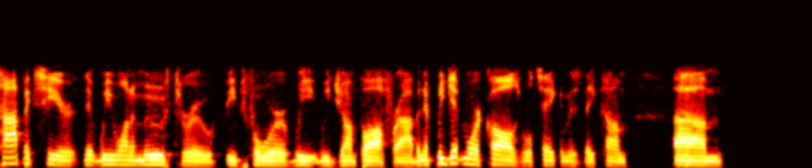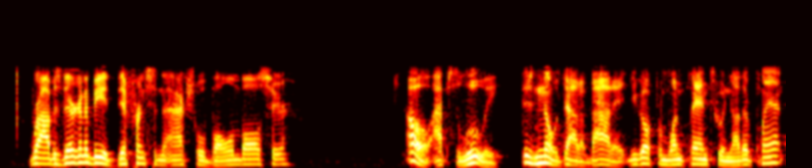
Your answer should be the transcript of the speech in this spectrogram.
topics here that we want to move through before we, we jump off, Rob. And if we get more calls, we'll take them as they come. Um, Rob, is there going to be a difference in the actual bowling balls here? Oh, absolutely. There's no doubt about it. You go from one plant to another plant.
